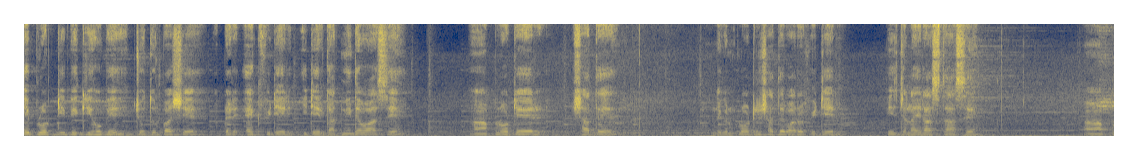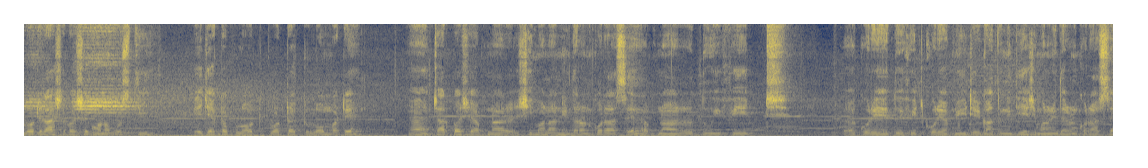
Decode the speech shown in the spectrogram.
এই প্লটটি বিক্রি হবে চতুর্পাশে আপনার এক ফিটের ইটের গাঁথনি দেওয়া আছে। প্লটের সাথে, দেখুন প্লটের সাথে বারো ফিটের পিচ ঢালাই রাস্তা আছে। প্লটের আশেপাশে ঘনবস্তি এই যে একটা প্লট প্লটটা একটু লম্বাটে হ্যাঁ চারপাশে আপনার সীমানা নির্ধারণ করা আছে, আপনার দুই ফিট করে, দুই ফিট করে আপনি ইটের গাঁথনি দিয়ে সীমানা নির্ধারণ করা আছে।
